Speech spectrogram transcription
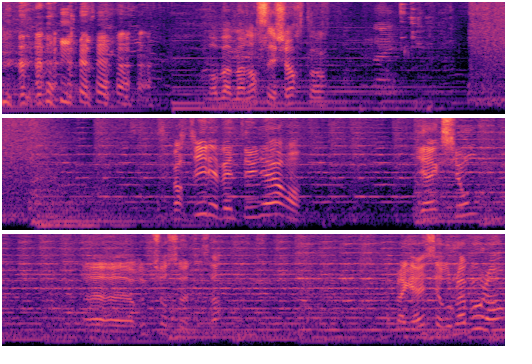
Bon bah maintenant c'est short hein. C'est parti, il est 21h. Direction euh, Rue-sur-Saône, c'est ça? La gueule, c'est roule ma boule hein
